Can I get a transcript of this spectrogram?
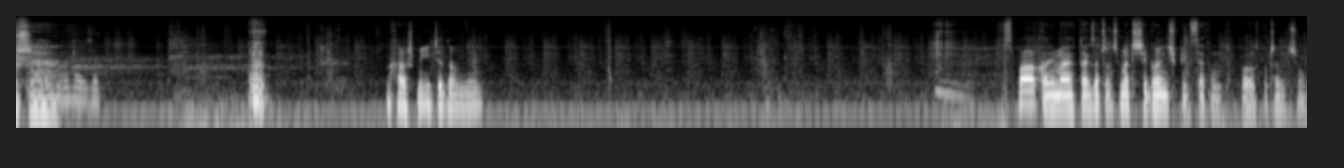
Boże. Wychodzę. Aha, już mi idzie do mnie. Spoko, nie ma jak tak zacząć mecz się gonić w 5 sekund po rozpoczęciu.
